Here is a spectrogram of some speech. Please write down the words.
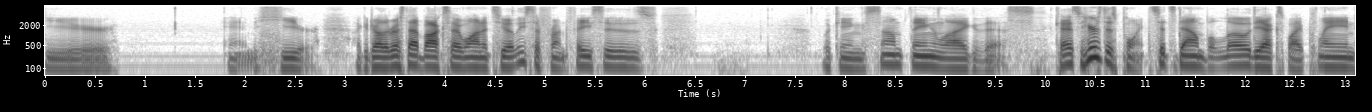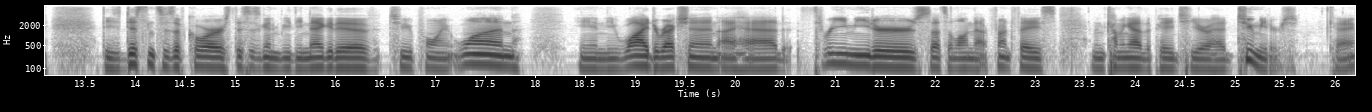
here and here. I could draw the rest of that box I wanted to, at least the front faces, looking something like this. Okay, so here's this point. It sits down below the xy plane. These distances, of course, this is going to be the negative 2.1. In the y direction, I had 3 meters, so that's along that front face. And then coming out of the page here, I had 2 meters. Okay.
